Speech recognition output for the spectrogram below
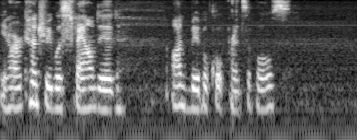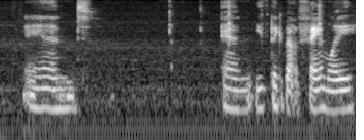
you know, our country was founded on biblical principles. And and you think about family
